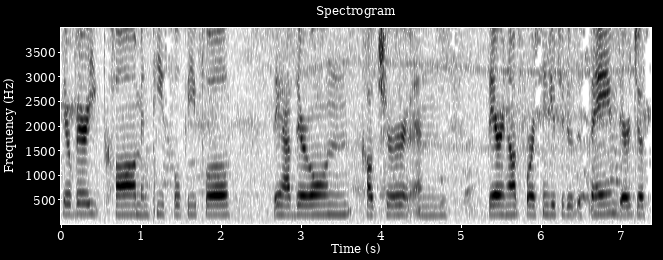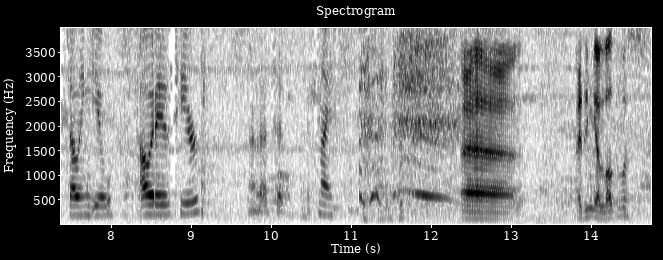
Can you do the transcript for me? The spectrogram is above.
they're very calm and peaceful people. They have their own culture and they're not forcing you to do the same. They're just telling you how it is here. And that's it. It's nice. Uh, I think a lot was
